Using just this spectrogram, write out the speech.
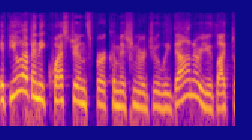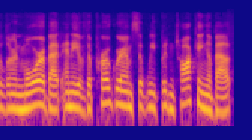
If you have any questions for Commissioner Julie Dunne or you'd like to learn more about any of the programs that we've been talking about,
